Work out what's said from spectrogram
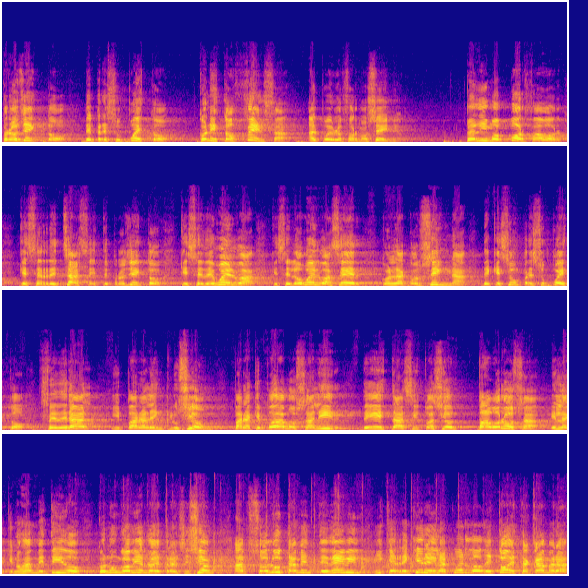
proyecto de presupuesto con esta ofensa al pueblo formoseño? Pedimos, por favor, que se rechace este proyecto, que se devuelva, que se lo vuelva a hacer con la consigna de que sea un presupuesto federal y para la inclusión, para que podamos salir de esta situación pavorosa en la que nos han metido con un gobierno de transición absolutamente débil y que requiere el acuerdo de toda esta Cámara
